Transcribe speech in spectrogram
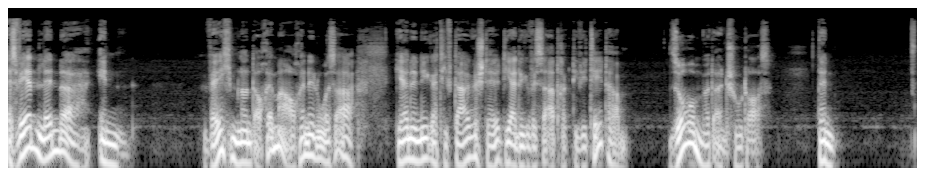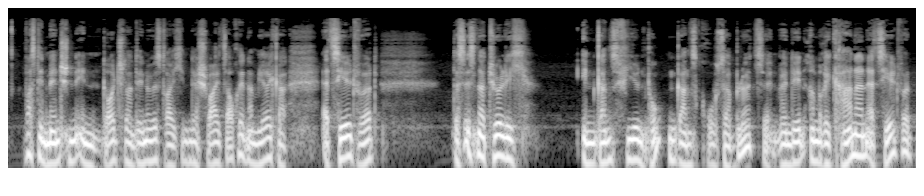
Es werden Länder in welchem Land auch immer, auch in den USA, gerne negativ dargestellt, die eine gewisse Attraktivität haben. So wird ein Schuh draus. Denn was den Menschen in Deutschland, in Österreich, in der Schweiz, auch in Amerika erzählt wird, das ist natürlich in ganz vielen Punkten ganz großer Blödsinn. Wenn den Amerikanern erzählt wird,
